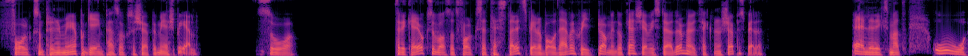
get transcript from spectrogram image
folk som prenumererar på Game Pass också köper mer spel. Så för det kan ju också vara så att folk så testar ett spel och bara Åh, det här var skitbra men då kanske jag vill stödja de här utvecklarna och köper spelet. Eller liksom att, åh,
